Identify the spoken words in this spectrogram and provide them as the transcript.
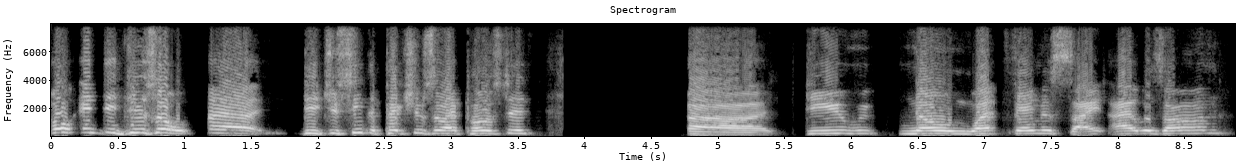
Oh, and did you so? Uh, did you see the pictures that I posted? Uh, do you know what famous site I was on?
